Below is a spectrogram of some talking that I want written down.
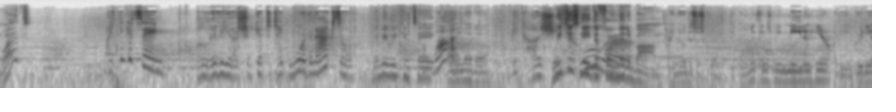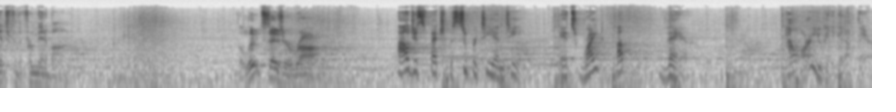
What? I think it's saying Olivia should get to take more than Axel Maybe we can take why? a little. because she's we just need the cooler. formidabomb. I know this is cool, but the only things we need in here are the ingredients for the Formidabomb. The loot says you're wrong. I'll just fetch the Super TNT. It's right up there. How are you gonna get up there?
